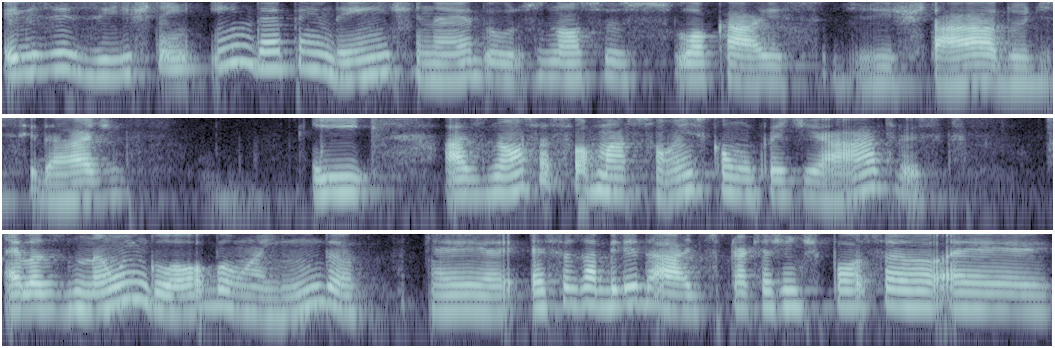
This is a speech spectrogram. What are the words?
eles existem independente né, dos nossos locais de estado, de cidade. E as nossas formações como pediatras, elas não englobam ainda é, essas habilidades para que a gente possa é,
